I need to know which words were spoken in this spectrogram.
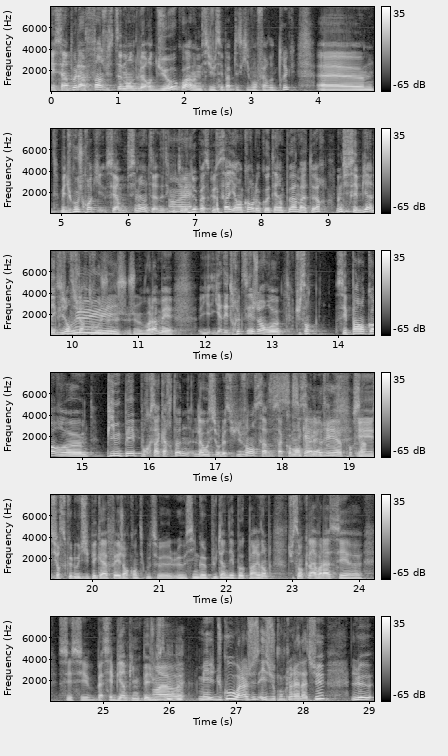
et c'est un peu la fin justement de leur duo, quoi, même si je sais pas, peut-être qu'ils vont faire d'autres trucs. Euh, mais du coup, je crois que c'est bien d'écouter Ouais. les deux parce que ça, il y a encore le côté un peu amateur, même si c'est bien l'exigence, je la Oui, retrouve, je, je- je- voilà, mais il y, y a des trucs, c'est genre, tu sens que c'est pas encore euh, pimpé pour que ça cartonne. Là où sur le suivant, ça, ça commence à l'être. calibré euh, pour ça. Et sur ce que Luigi PK a fait, genre quand tu écoutes le single Putain d'époque par exemple, tu sens que là, voilà, c'est euh, c'est c'est bah, bien pimpé justement. Ouais, ouais. Mais du coup, voilà, juste, et je conclurai là-dessus, le,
